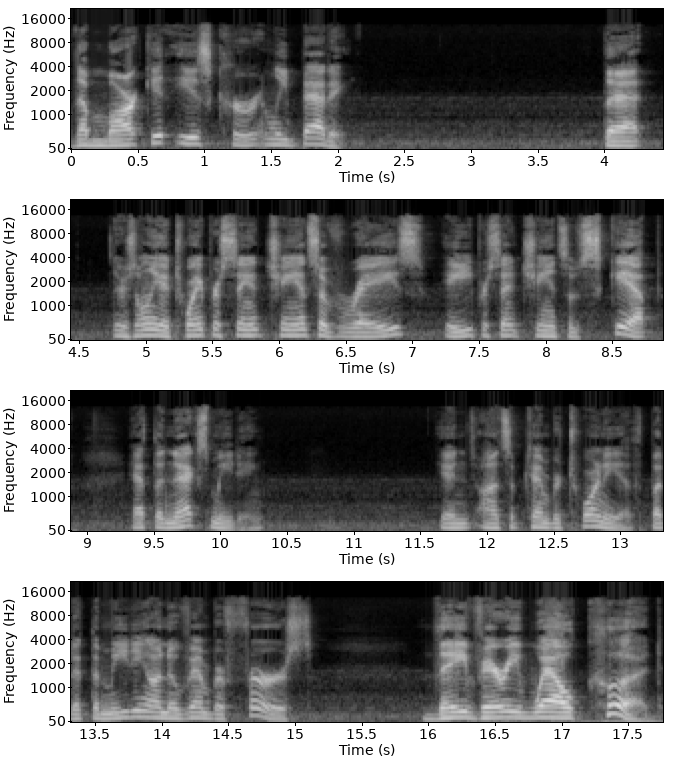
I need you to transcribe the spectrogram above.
The market is currently betting that there's only a 20% chance of raise, 80% chance of skip at the next meeting in on September 20th, but at the meeting on November 1st, they very well could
